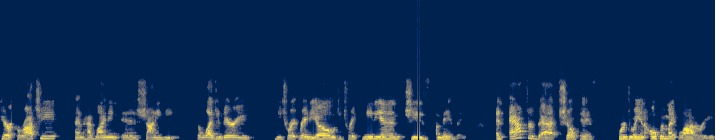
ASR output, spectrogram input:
kara karachi and headlining is shani d the legendary Detroit radio, Detroit comedian. She's amazing. And after that showcase, we're doing an open mic lottery.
